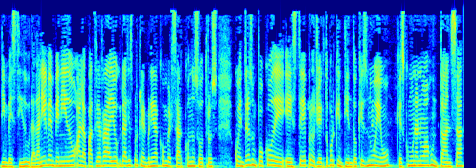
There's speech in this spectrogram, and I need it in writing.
de investidura. Daniel, bienvenido a La Patria Radio. Gracias por querer venir a conversar con nosotros. Cuéntanos un poco de este proyecto porque entiendo que es nuevo, que es como una nueva juntanza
